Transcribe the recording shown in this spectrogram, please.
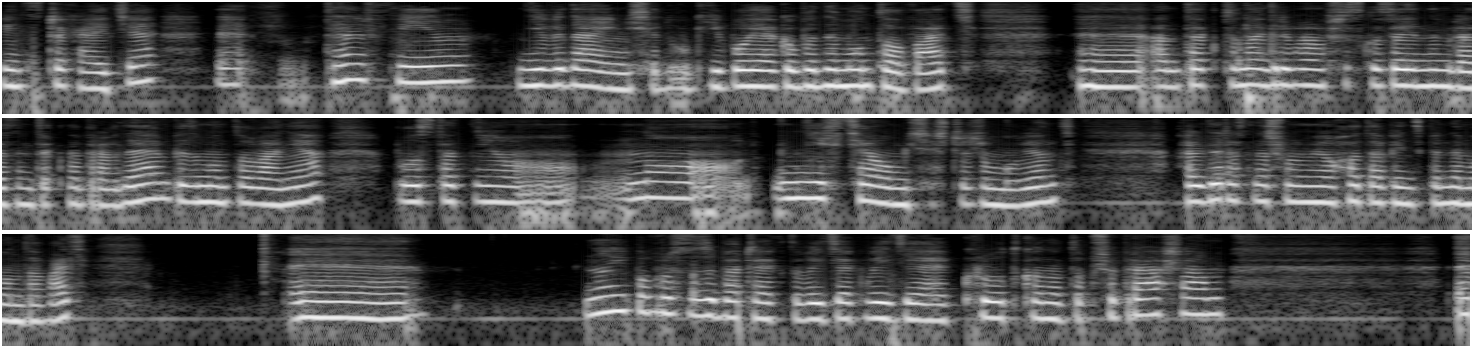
więc czekajcie. Yy, ten film nie wydaje mi się długi, bo ja go będę montować. Yy, A tak to nagrywam wszystko za jednym razem, tak naprawdę, bez montowania, bo ostatnio, no, nie chciało mi się szczerze mówiąc, ale teraz naszła mi ochota, więc będę montować. Yy, No i po prostu zobaczę, jak to wyjdzie. Jak wyjdzie krótko, no to przepraszam. Yy,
